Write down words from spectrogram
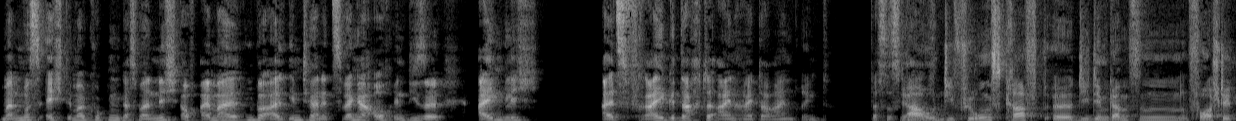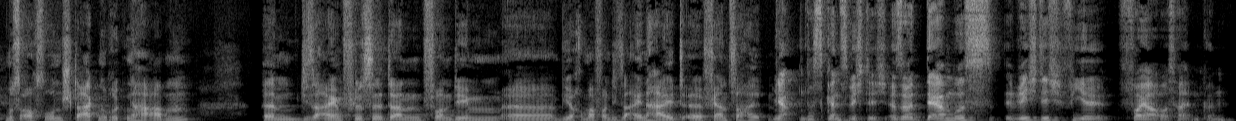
man muss echt immer gucken, dass man nicht auf einmal überall interne Zwänge auch in diese eigentlich als frei gedachte Einheit da reinbringt. Das ist ja, und die Führungskraft, äh, die dem Ganzen vorsteht, muss auch so einen starken Rücken haben, ähm, diese Einflüsse dann von dem, äh, wie auch immer, von dieser Einheit äh, fernzuhalten. Ja, das ist ganz wichtig. Also der muss richtig viel Feuer aushalten können.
